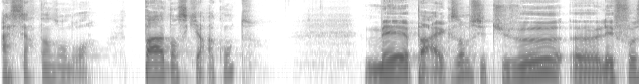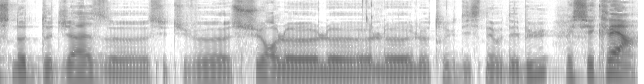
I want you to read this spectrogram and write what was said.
à certains endroits. Pas dans ce qu'il raconte. Mais par exemple, si tu veux, euh, les fausses notes de jazz, euh, si tu veux, sur le, le, le, le truc Disney au début, Mais c'est clair.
